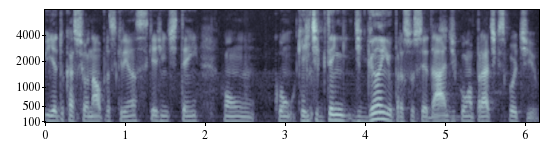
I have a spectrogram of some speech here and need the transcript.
e, e educacional para as crianças que a gente tem com, com que a gente tem de ganho para a sociedade com a prática esportiva.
